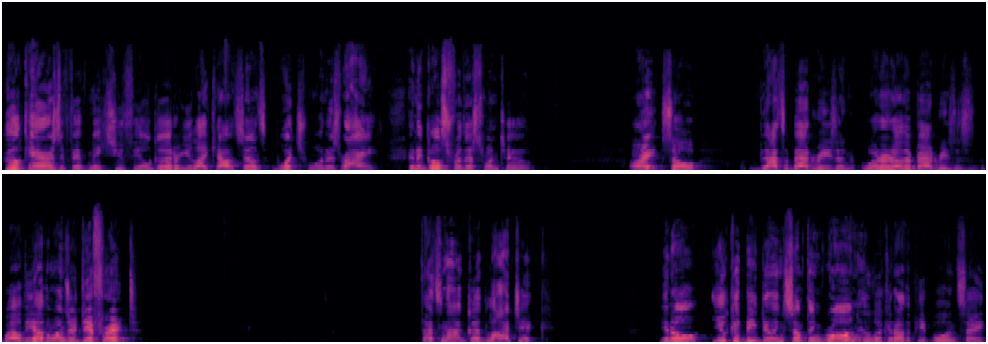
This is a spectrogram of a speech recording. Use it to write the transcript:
Who cares if it makes you feel good or you like how it sounds? Which one is right? And it goes for this one too. All right, so that's a bad reason. What are other bad reasons? Well, the other ones are different. That's not good logic. You know, you could be doing something wrong and look at other people and say,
